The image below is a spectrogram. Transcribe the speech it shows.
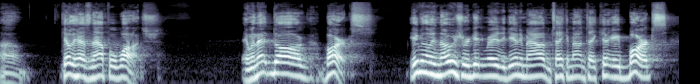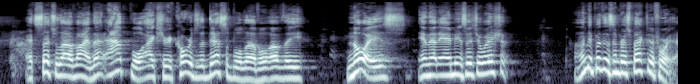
Um, Kelly has an Apple Watch. And when that dog barks, even though he knows you're getting ready to get him out and take him out and take care, he barks at such a loud volume. That apple actually records the decibel level of the noise in that ambient situation. Let me put this in perspective for you.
